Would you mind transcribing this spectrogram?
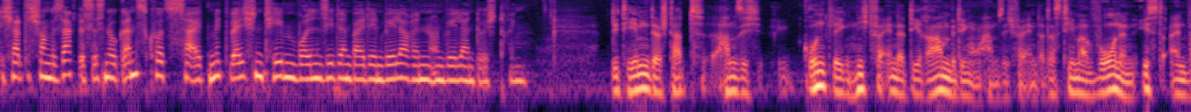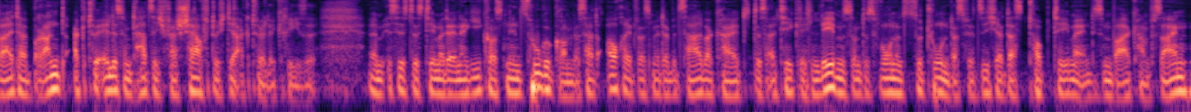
Ich hatte schon gesagt, es ist nur ganz kurz Zeit. Mit welchen Themen wollen Sie denn bei den Wählerinnen und Wählern durchdringen? Die Themen der Stadt haben sich grundlegend nicht verändert. Die Rahmenbedingungen haben sich verändert. Das Thema Wohnen ist ein weiter brandaktuelles und hat sich verschärft durch die aktuelle Krise. Ähm, es ist das Thema der Energiekosten hinzugekommen. Das hat auch etwas mit der Bezahlbarkeit des alltäglichen Lebens und des Wohnens zu tun. Das wird sicher das Top-Thema in diesem Wahlkampf sein.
